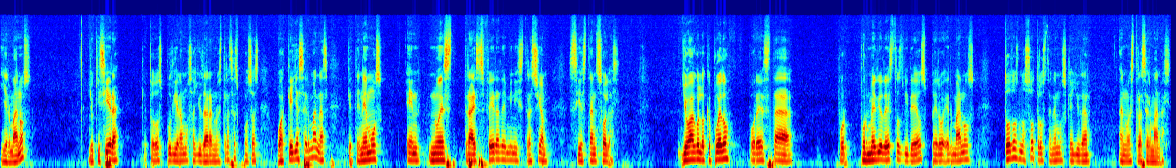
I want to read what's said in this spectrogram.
Y hermanos, yo quisiera que todos pudiéramos ayudar a nuestras esposas o aquellas hermanas que tenemos en nuestra esfera de administración si están solas. Yo hago lo que puedo por esta por, por medio de estos videos, pero hermanos, todos nosotros tenemos que ayudar a nuestras hermanas.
